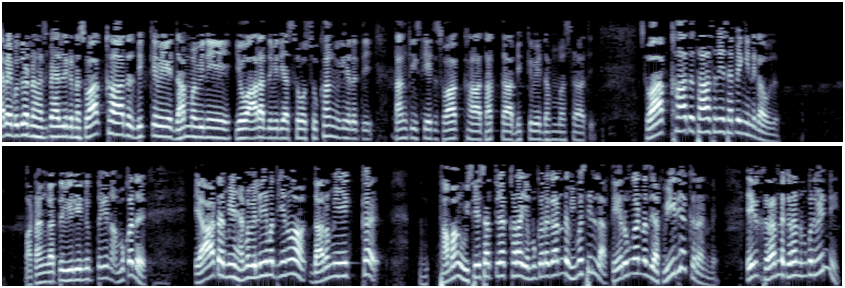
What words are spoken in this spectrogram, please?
හැබැයි බුදුරණවහන්සේ පැහැදිලි කරන ස්වාක්ඛාත භික්කවේ ධම්ම විනේ යෝ ආරද්ධ විරියස්සෝ සුඛං විහෙරති තං කිසේත ස්වාක්ඛා තත්තා භික්කවේ ධම්මස්සාති ස්වාක්ඛාත සාසනයේ සැපෙන් ඉන්නේ කවුද පටන් ගත්ත වීරියෙන් යුක්ත කෙනා මොකද එයාට මේ හැම වෙලෙම තියෙනවා ධර්මයේ එක්ක තමන් විශේෂත්වයක් කරා යොමු කරගන්න විමසිල්ලක් තේරුම් ගන්න දෙයක් වීරියක් කරන්න. ඒක කරන්න කරන්න මොකද වෙන්නේ?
